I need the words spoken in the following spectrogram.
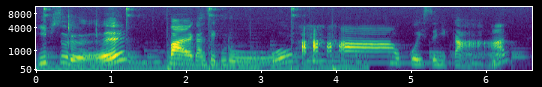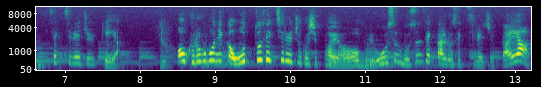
입술을 빨간색으로 하하하하 웃고 있으니까 색칠해 줄게요. 어, 그러고 보니까 옷도 색칠해 주고 싶어요. 우리 옷은 무슨 색깔로 색칠해 줄까요?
